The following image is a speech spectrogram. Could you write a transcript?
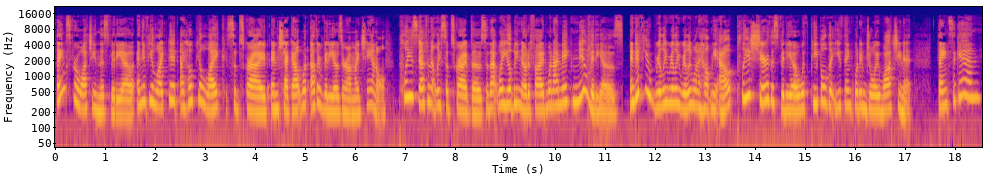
Thanks for watching this video, and if you liked it, I hope you'll like, subscribe, and check out what other videos are on my channel. Please definitely subscribe though, so that way you'll be notified when I make new videos. And if you really, really, really want to help me out, please share this video with people that you think would enjoy watching it. Thanks again!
